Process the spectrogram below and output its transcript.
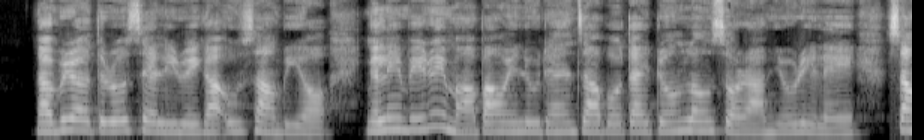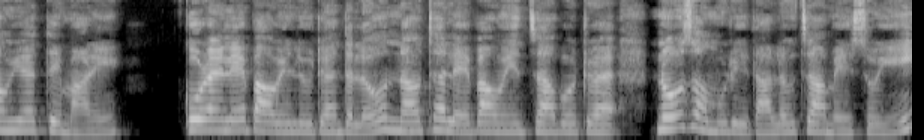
။နောက်ပြီးတော့သူတို့ဆယ်လီတွေကဥဆောင်ပြီးတော့ငလင်ဘေးတွေမှာပါဝင်လူဒန်းကြဖို့တိုက်တွန်းလှုံ့ဆော်တာမျိုးတွေလည်းဆောင်ရွက်သင့်ပါတယ်။ကိုယ်တိုင်လဲပါဝင်လူတန်းတယ်လို့နောက်ထပ်လဲပါဝင်ကြဖို့အတွက်နှိုးဆော်မှုတွေသာလုပ်ကြမယ်ဆိုရင်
